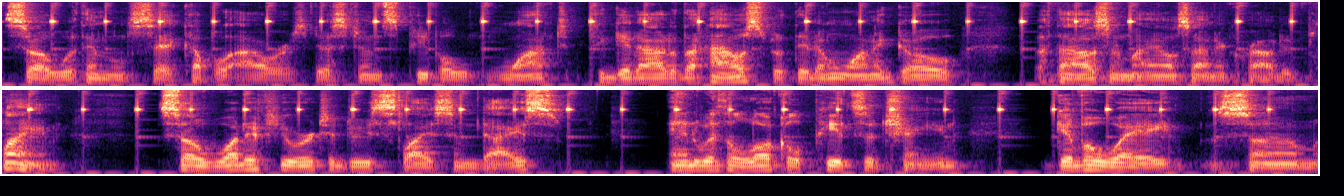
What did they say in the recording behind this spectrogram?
So within, say, a couple hours distance, people want to get out of the house, but they don't want to go a thousand miles on a crowded plane. So what if you were to do slice and dice and with a local pizza chain, give away some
